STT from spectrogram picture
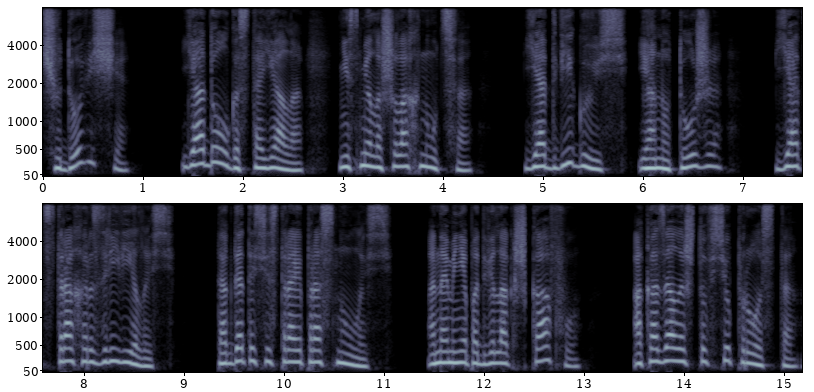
Чудовище? Я долго стояла, не смела шелохнуться. Я двигаюсь, и оно тоже. Я от страха разревелась. Тогда-то сестра и проснулась. Она меня подвела к шкафу. Оказалось, что все просто.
